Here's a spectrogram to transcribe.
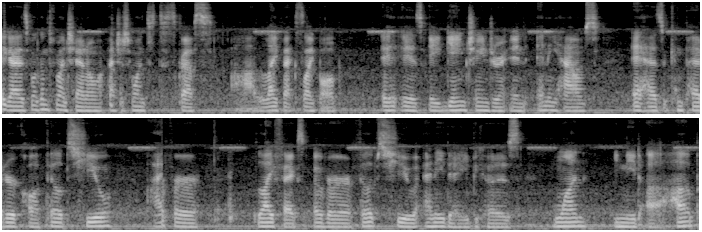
Hey guys, welcome to my channel. I just wanted to discuss uh, LIFX light bulb. It is a game changer in any house. It has a competitor called Philips Hue. I prefer LIFX over Philips Hue any day because one, you need a hub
